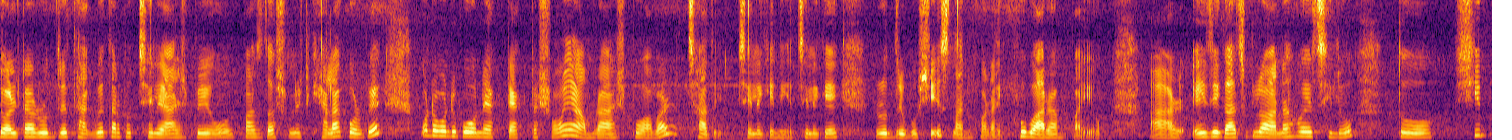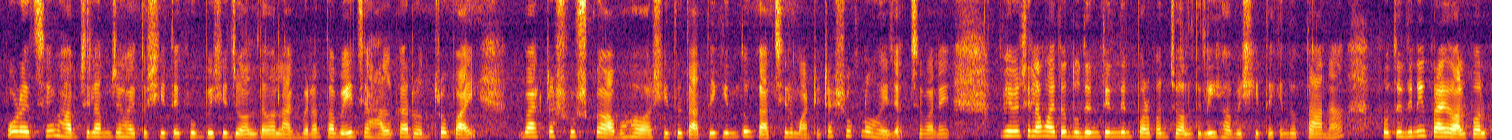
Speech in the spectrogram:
জলটা রোদ্রে থাকবে, তারপর ছেলে আসবে, ও পাঁচ দশ মিনিট খেলা করবে। মোটামুটি পৌনে একটা একটা সময় আমরা আসব আবার ছাদে ছেলেকে নিয়ে। ছেলেকে রোদ্রে বসিয়ে স্নান করাই, খুব আরাম পাইও আর এই যে গাছগুলো আনা হয়েছিল তো শীত পড়েছে, ভাবছিলাম যে হয়তো শীতে খুব বেশি জল দেওয়া লাগবে না। তবে এই যে হালকা রৌদ্র পাই বা একটা শুষ্ক আবহাওয়া শীতে, তাতে কিন্তু গাছের মাটিটা শুকনো হয়ে যাচ্ছে। মানে ভেবেছিলাম হয়তো দুদিন তিন দিন পর পর জল দিলেই হবে, শীতে কিন্তু তা না। প্রতিদিনই প্রায় অল্প অল্প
